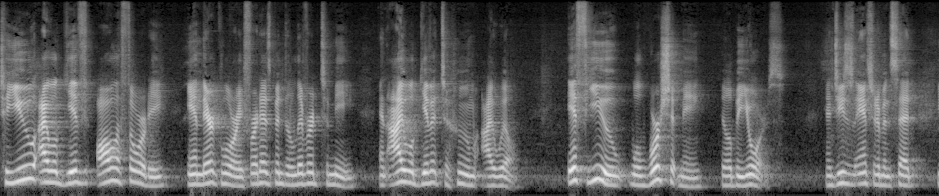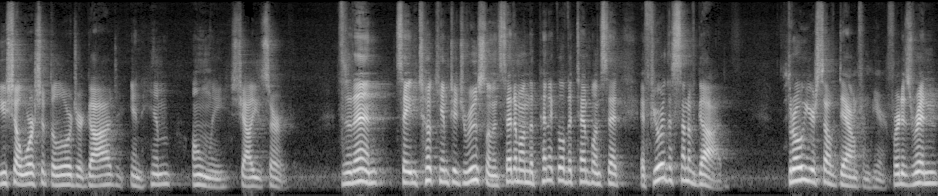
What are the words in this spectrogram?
To you I will give all authority and their glory, for it has been delivered to me, and I will give it to whom I will. If you will worship me, it will be yours. And Jesus answered him and said, You shall worship the Lord your God, and him only shall you serve. So then Satan took him to Jerusalem and set him on the pinnacle of the temple and said, If you're the Son of God, throw yourself down from here. For it is written,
